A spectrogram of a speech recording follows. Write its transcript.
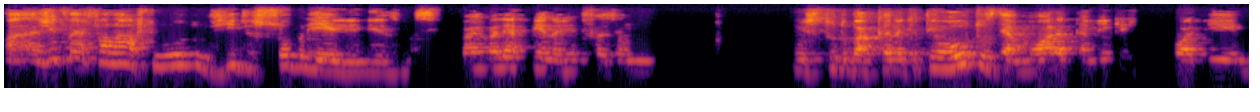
a gente vai falar acho, em outro vídeo sobre ele mesmo. Assim. Vai valer a pena a gente fazer um, um estudo bacana, que tem outros de Amora também que a gente pode,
